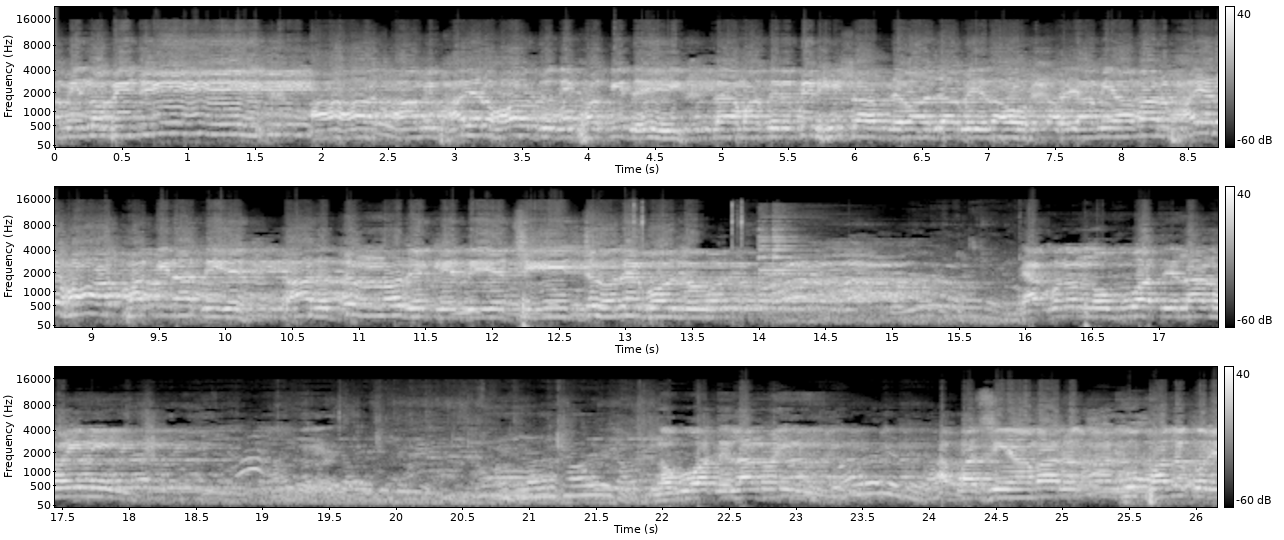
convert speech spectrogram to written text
আমি নবীজি, আজ আমি ভাইয়ের হক যদি ফাঁকি দেই, তাই আমাদের হিসাব দেওয়া যাবে নাও তাই আমি আমার ভাইয়ের হক ফাঁকি না দিয়ে তার জন্য রেখে দিয়েছি। জোরে বলুন। এখনও নবুয়াত এলান হয়নি। নবুয়াত দেলা নয়নি আব্বাসি আমার খুব ভালো করে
